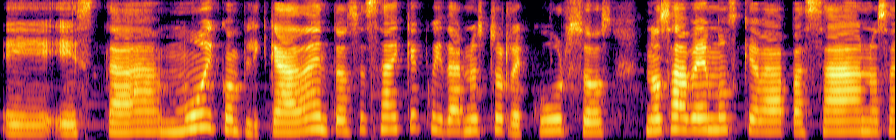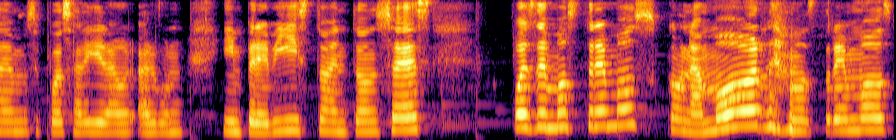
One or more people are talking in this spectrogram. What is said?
eh, está muy complicada, entonces hay que cuidar nuestros recursos, no sabemos qué va a pasar, no sabemos si puede salir algún imprevisto, entonces pues demostremos con amor, demostremos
